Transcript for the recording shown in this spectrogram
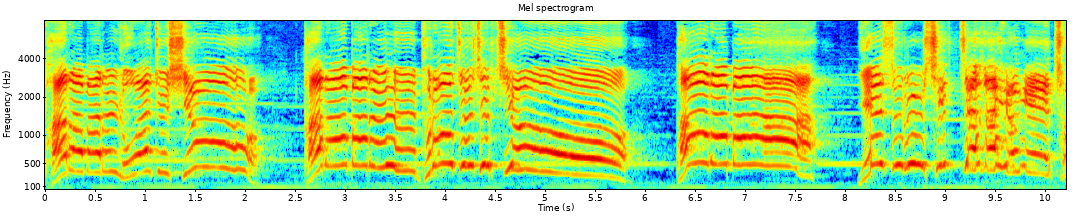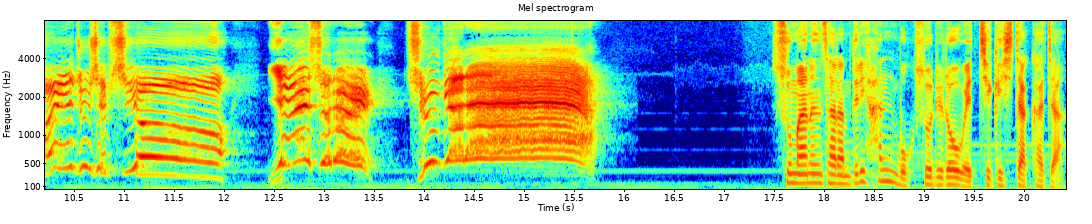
바라바를 놓아주시오. 바라바를 풀어주십시오. 바라바 예수를 십자가형에 처해 주십시오. 예수를 죽여라! 수많은 사람들이 한 목소리로 외치기 시작하자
